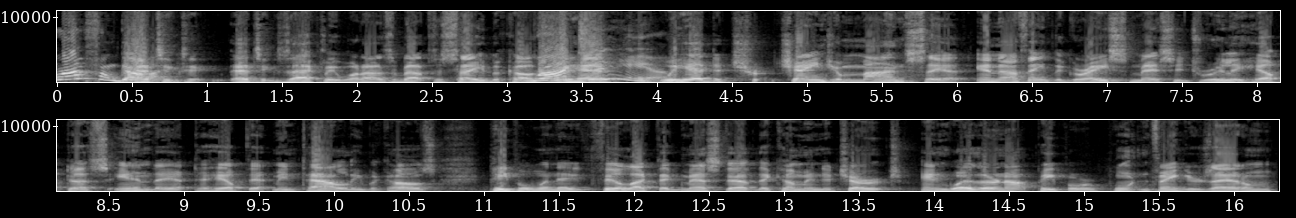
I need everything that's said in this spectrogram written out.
run from god. That's exa- that's exactly what I was about to say because Run we had we had to tr- change a mindset, and I think the grace message really helped us in that to help that mentality because people when they feel like they've messed up, they come into church, and whether or not people are pointing fingers at them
